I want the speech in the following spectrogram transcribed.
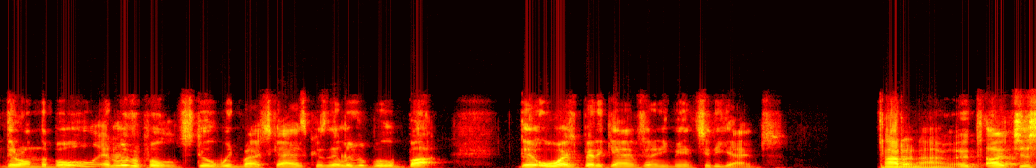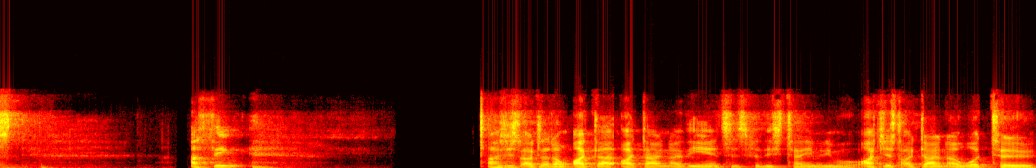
they're on the ball, and Liverpool still win most games because they're Liverpool, but they're always better games than any Man City games. I don't know. It, I just, I think, I just, I don't know. I don't, I don't know the answers for this team anymore. I just, I don't know what to,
